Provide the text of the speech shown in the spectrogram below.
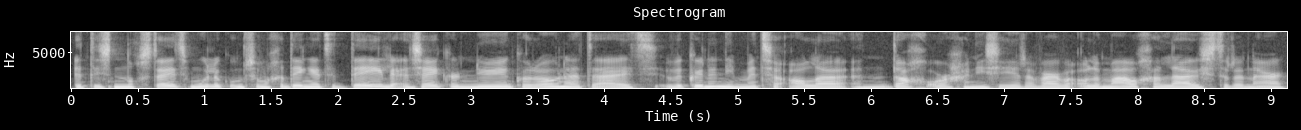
het is nog steeds moeilijk om sommige dingen te delen. En zeker nu in coronatijd. We kunnen niet met z'n allen een dag organiseren waar we allemaal gaan luisteren naar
